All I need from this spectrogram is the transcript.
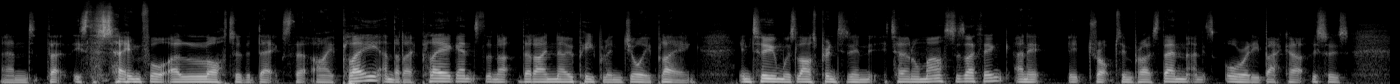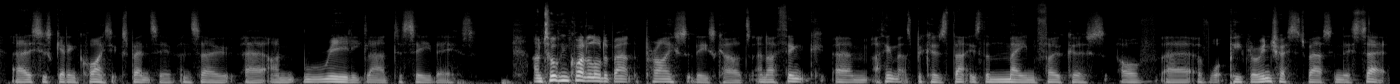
and that is the same for a lot of the decks that I play and that I play against that I know people enjoy playing. Entomb was last printed in Eternal Masters, I think, and it it dropped in price then, and it's already back up. This was uh, this is getting quite expensive, and so uh, I'm really glad to see this. I'm talking quite a lot about the price of these cards, and I think um, I think that's because that is the main focus of uh, of what people are interested about in this set.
